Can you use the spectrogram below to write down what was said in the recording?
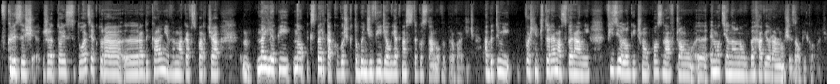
w kryzysie, że to jest sytuacja, która y, radykalnie wymaga wsparcia mm, najlepiej no, eksperta, kogoś, kto będzie wiedział, jak nas z tego stanu wyprowadzić, aby tymi właśnie czterema sferami fizjologiczną, poznawczą, y, emocjonalną i behawioralną się zaopiekować.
